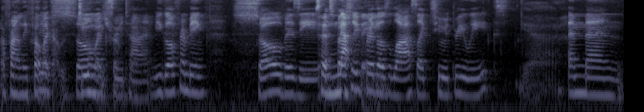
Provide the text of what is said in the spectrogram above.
I finally felt like I was so much free time. You go from being so busy, to especially nothing. for those last like two or three weeks. Yeah. And then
